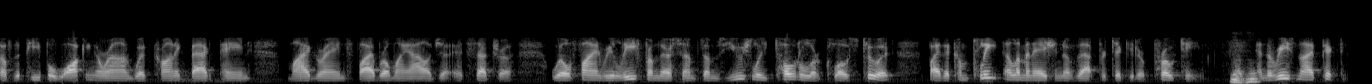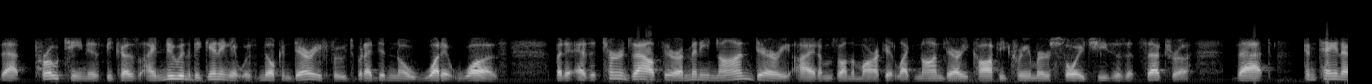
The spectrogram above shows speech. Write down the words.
of the people walking around with chronic back pain, migraines, fibromyalgia, etc., will find relief from their symptoms, usually total or close to it, by the complete elimination of that particular protein. Mhm. And the reason I picked that protein is because I knew in the beginning it was milk and dairy foods, but I didn't know what it was. But as it turns out, there are many non-dairy items on the market, like non-dairy coffee creamers, soy cheeses, etc., that contain a,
